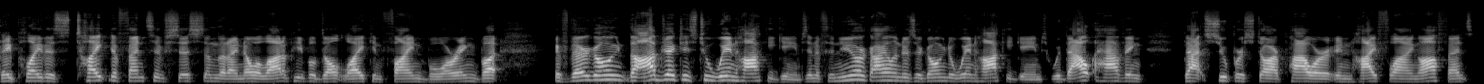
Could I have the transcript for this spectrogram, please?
they play this tight defensive system that I know a lot of people don't like and find boring, but if they're going the object is to win hockey games and if the New York Islanders are going to win hockey games without having that superstar power in high flying offense,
